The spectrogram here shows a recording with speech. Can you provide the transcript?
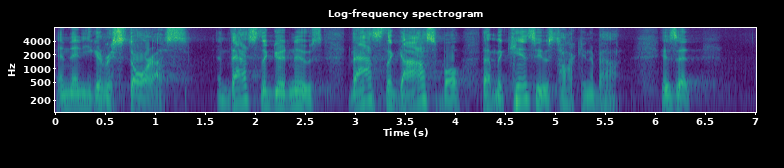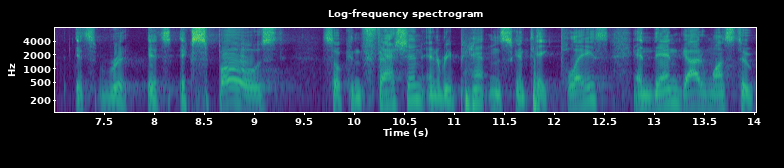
and then he can restore us. And that's the good news. That's the gospel that McKenzie was talking about. Is that it's, re, it's exposed so confession and repentance can take place, and then God wants to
